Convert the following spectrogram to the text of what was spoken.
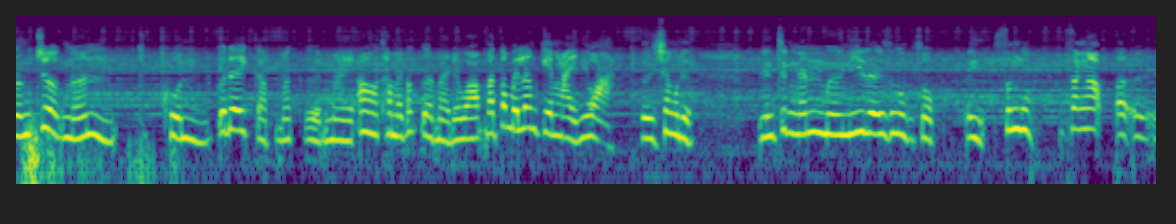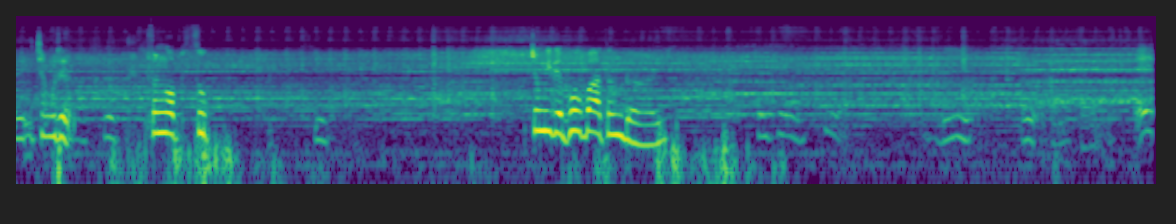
หลังจากนั้นทุกคนก็ได้กลับมาเกิดใหม่ อ้าวทำไมต้องเกิดใหม่ด้วยวะ มันต้องไปเริ่มเกมใหม่นี่ว่าเออช่างมันเถอะ หลังจากนั้นเมืองนี้เลยสงบสุขเอ้ยสงบสงบเออเออช่างมันเถอะ สงบสุข จึงมีแต่พวกบ้าทั้งหลายดีเอ้ยเอ้ย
